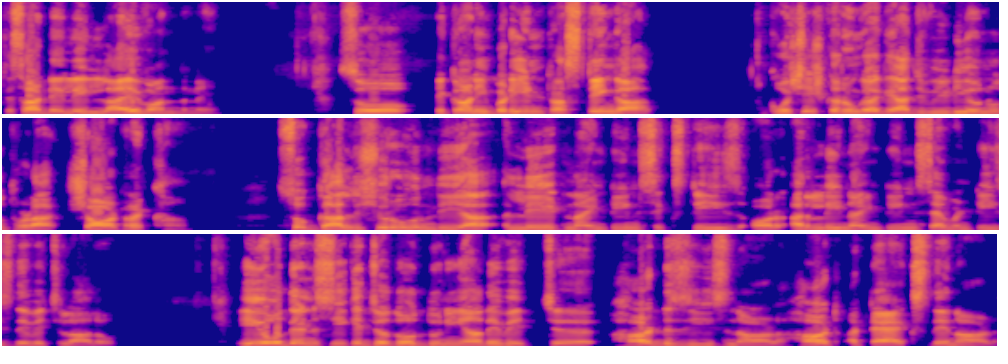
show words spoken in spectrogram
ਤੇ ਸਾਡੇ ਲਈ ਲਾਹੇਵੰਦ ਨੇ। ਸੋ ਇਹ ਕਹਾਣੀ ਬੜੀ ਇੰਟਰਸਟਿੰਗ ਆ। ਕੋਸ਼ਿਸ਼ ਕਰੂੰਗਾ ਕਿ ਅੱਜ ਵੀਡੀਓ ਨੂੰ ਥੋੜਾ ਸ਼ਾਰਟ ਰੱਖਾਂ। ਸੋ ਗੱਲ ਸ਼ੁਰੂ ਹੁੰਦੀ ਆ ਲੇਟ 1960s ਔਰ ਅਰਲੀ 1970s ਦੇ ਵਿੱਚ ਲਾ ਲਓ। ਇਹ ਉਹ ਦਿਨ ਸੀ ਕਿ ਜਦੋਂ ਦੁਨੀਆ ਦੇ ਵਿੱਚ ਹਾਰਟ ਡਿਜ਼ੀਜ਼ ਨਾਲ ਹਾਰਟ ਅਟੈਕਸ ਦੇ ਨਾਲ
